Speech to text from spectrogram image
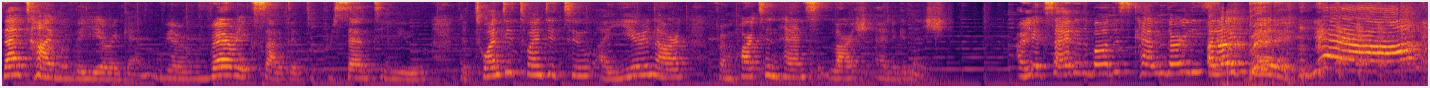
that time of the year again. We are very excited to present to you the 2022 A Year in Art from Hearts and Hands, Lars and Ganesh. Are you excited about this calendar, Lisa? I like big! Yeah!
